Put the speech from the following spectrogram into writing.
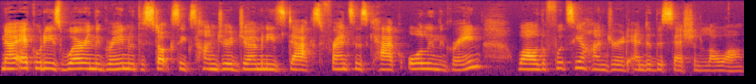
Now, equities were in the green with the Stoxx 600, Germany's DAX, France's CAC all in the green, while the FTSE 100 ended the session lower.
